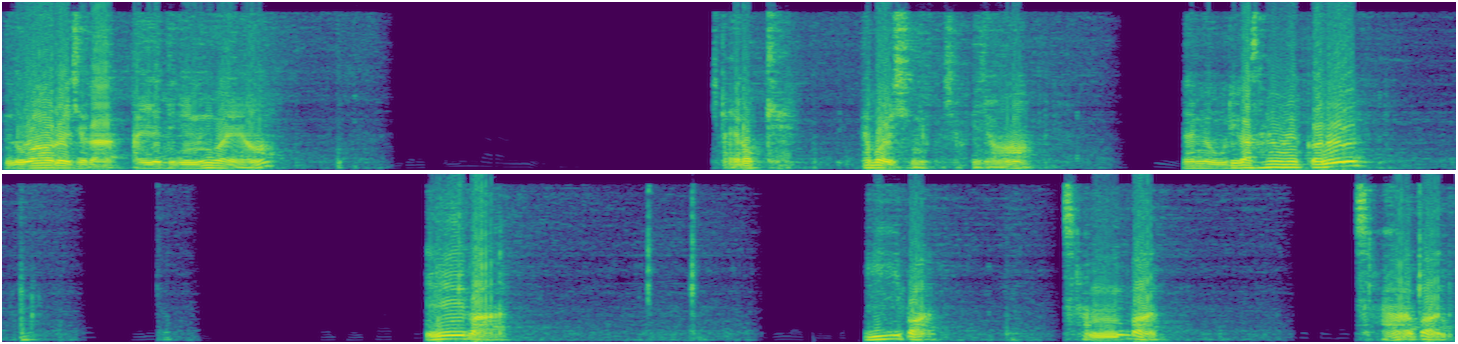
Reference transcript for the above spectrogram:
노하우를 제가 알려드리는 거예요. 자, 이렇게 해버리시는 거죠. 그죠? 그 다음에 우리가 사용할 거는 1번, 2번, 3번, 4번,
